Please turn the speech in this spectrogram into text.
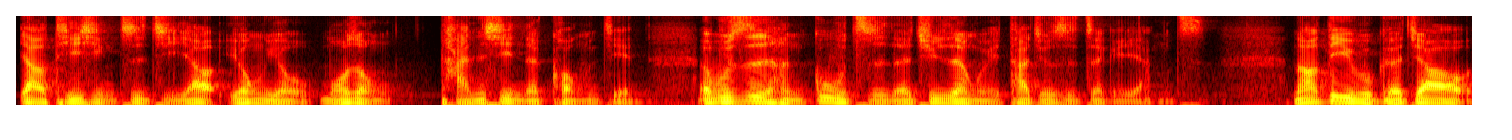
要提醒自己要拥有某种弹性的空间，而不是很固执的去认为它就是这个样子。然后第五个叫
